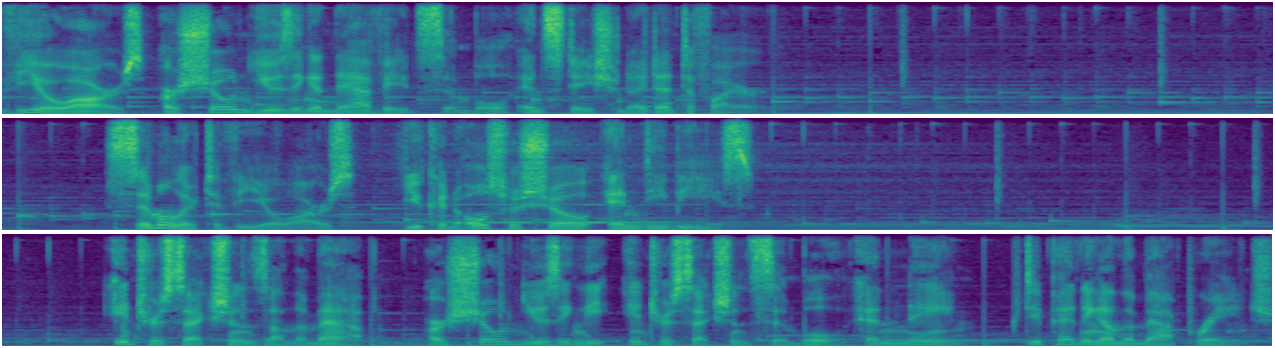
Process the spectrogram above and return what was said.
VORs are shown using a nav aid symbol and station identifier. Similar to VORs, you can also show NDBs, Intersections on the map are shown using the intersection symbol and name, depending on the map range.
